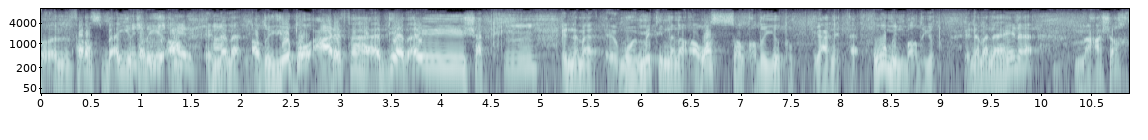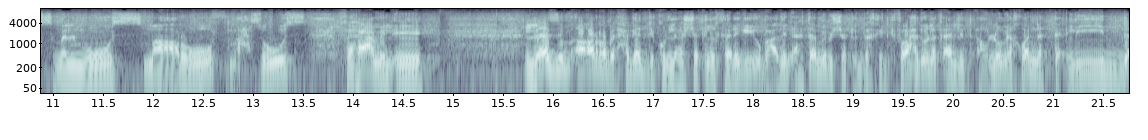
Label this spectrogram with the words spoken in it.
الفرس بأي طريقة. مشكلة. آه. انما قضيته عارفها هاديها بأي شكل. إنما مهمتي إن أنا أوصل قضيته يعني أؤمن بقضيته. إنما أنا هنا مع شخص ملموس معروف محسوس فهعمل إيه؟ لازم أقرب الحاجات دي كلها الشكل الخارجي وبعدين أهتم بالشكل الداخلي. فواحد يقول لك قلد أقول لهم يا إخوانا التقليد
